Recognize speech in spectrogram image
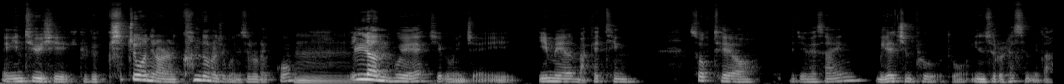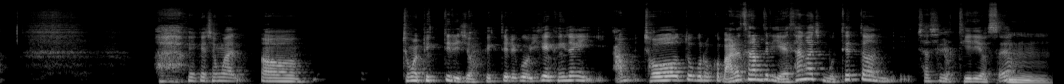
인투잇이 그 10조 원이라는 큰 돈을 주고 인수를 했고 음, 1년 후에 지금 이제 이 이메일 마케팅 소프트웨어 이제 회사인 메일침프도 인수를 했습니다. 아, 그러니까 정말 어 정말 빅딜이죠. 빅딜이고 이게 굉장히 아무- 저도 그렇고 많은 사람들이 예상하지 못했던 사실 딜이었어요. 음,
